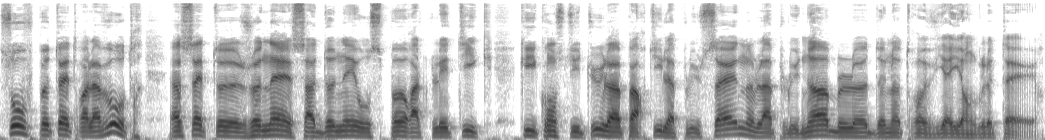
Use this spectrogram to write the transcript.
sauf peut-être à la vôtre, à cette jeunesse adonnée au sport athlétique, qui constitue la partie la plus saine, la plus noble de notre vieille Angleterre.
